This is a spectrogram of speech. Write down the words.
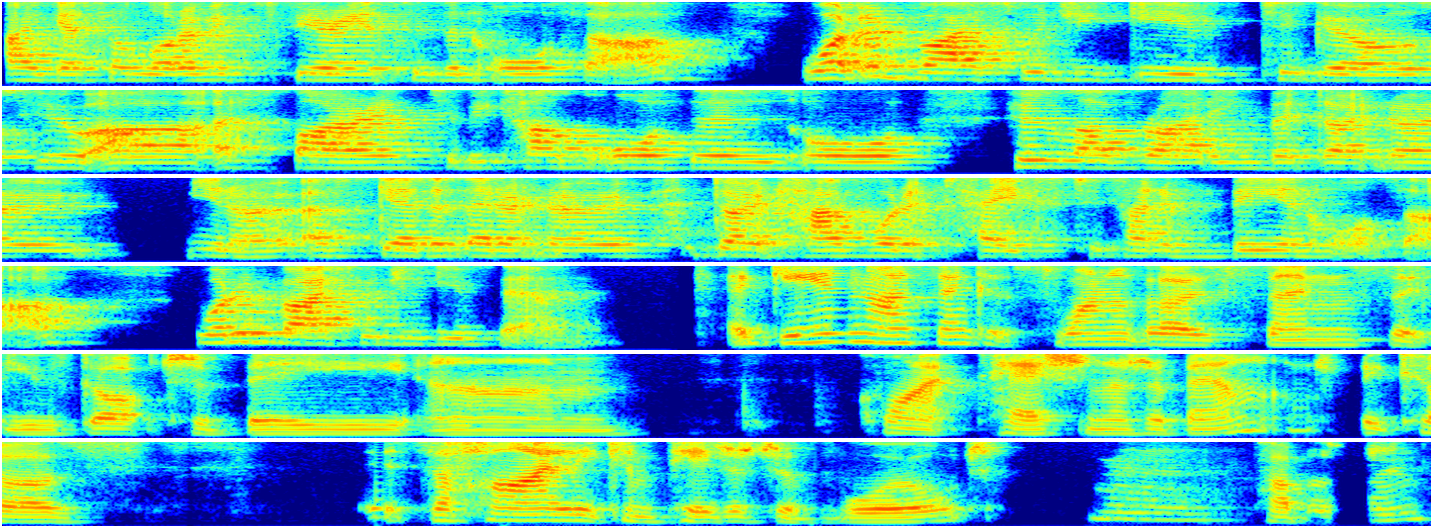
I guess, a lot of experience as an author. What advice would you give to girls who are aspiring to become authors or who love writing but don't know, you know, are scared that they don't know, don't have what it takes to kind of be an author? What advice would you give them? Again, I think it's one of those things that you've got to be um, quite passionate about because it's a highly competitive world, mm. publishing.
